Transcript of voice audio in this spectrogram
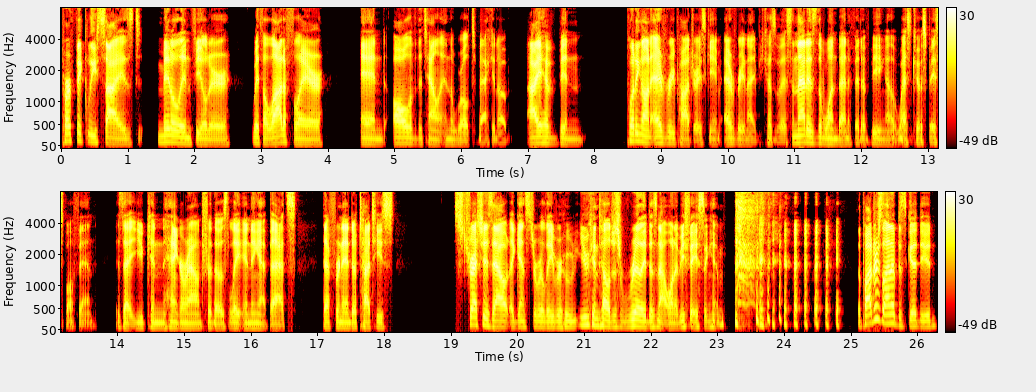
perfectly sized middle infielder with a lot of flair and all of the talent in the world to back it up. I have been putting on every Padres game every night because of this. And that is the one benefit of being a West Coast baseball fan is that you can hang around for those late inning at bats that Fernando Tatis stretches out against a reliever who you can tell just really does not want to be facing him. the Padres lineup is good, dude.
